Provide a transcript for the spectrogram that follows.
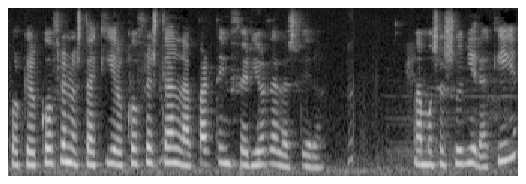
Porque el cofre no está aquí, el cofre está en la parte inferior de la esfera. Vamos a subir aquí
